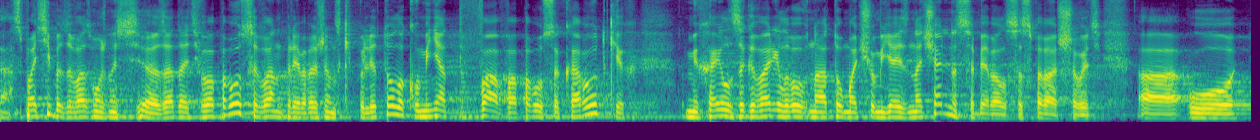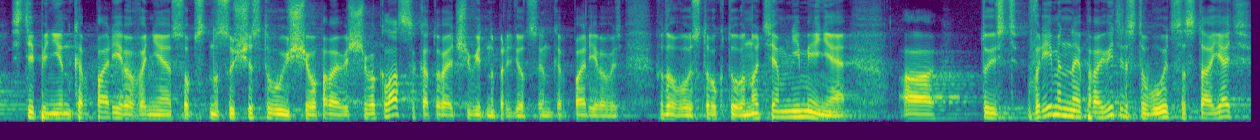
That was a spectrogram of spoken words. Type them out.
Да, спасибо за возможность э, задать вопрос. Иван Преображенский, политолог. У меня два вопроса коротких. Михаил заговорил ровно о том, о чем я изначально собирался спрашивать, а, о степени инкорпорирования, собственно, существующего правящего класса, который, очевидно, придется инкорпорировать в новую структуру. Но, тем не менее, а, то есть временное правительство будет состоять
